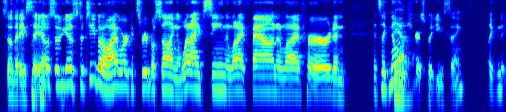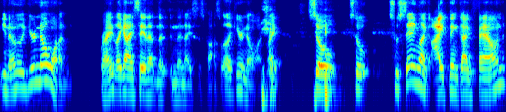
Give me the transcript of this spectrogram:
So they say, Mhm. "Oh, so you know, so Thibaut, I work at Cerebral Selling, and what I've seen and what I've found and what I've heard, and it's like no one cares what you think. Like you know, like you're no one, right? Like and I say that in the, in the nicest possible. Like you're no one, right? So so so saying like I think I found,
